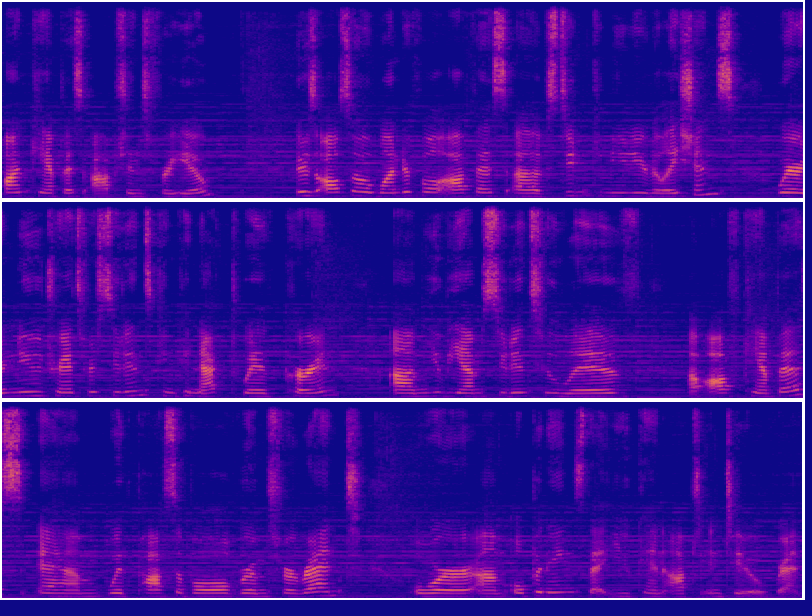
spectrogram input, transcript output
on-campus options for you. There's also a wonderful Office of Student Community Relations where new transfer students can connect with current um, UVM students who live uh, off campus um, with possible rooms for rent or um, openings that you can opt into rent.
